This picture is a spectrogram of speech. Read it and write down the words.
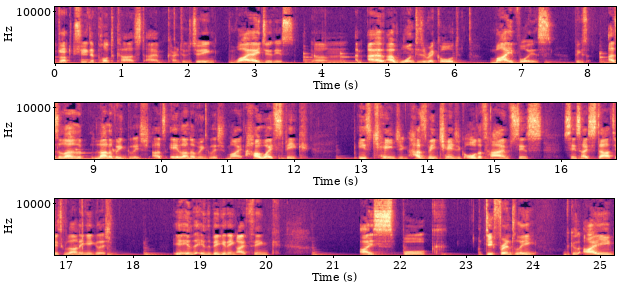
back to the podcast i'm currently doing why i do this um, I, I wanted to record my voice because as a learner, learner of english as a learner of english my how i speak is changing has been changing all the time since since i started learning english. In, in the beginning i think i spoke differently because i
